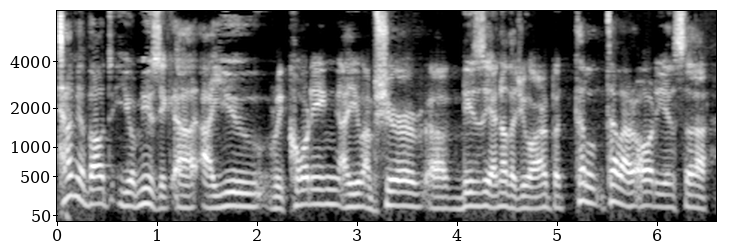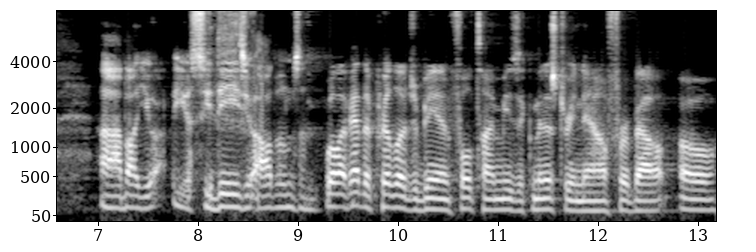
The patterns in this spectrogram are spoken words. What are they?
tell me about your music. Uh, are you recording? Are you? I'm sure uh, busy. I know that you are, but tell tell our audience uh, uh, about your your CDs, your albums, and Well, I've had the privilege of being in full-time music ministry now for about, oh,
